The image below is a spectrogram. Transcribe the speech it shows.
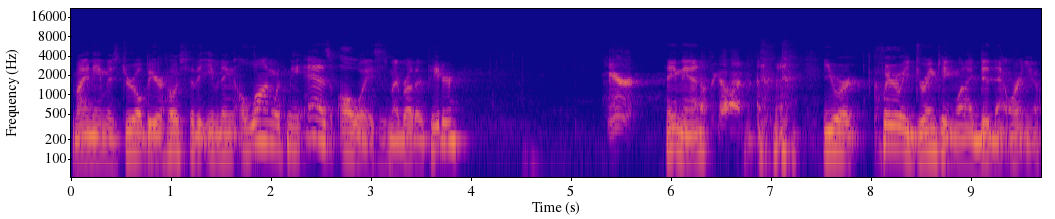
My name is Drew. I'll be your host for the evening. Along with me, as always, is my brother Peter. Here. Hey, man. How's it going? you were clearly drinking when I did that, weren't you?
